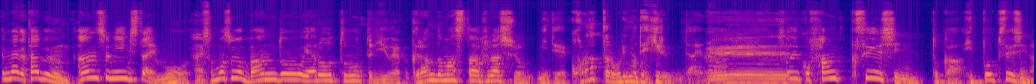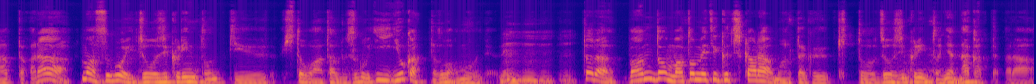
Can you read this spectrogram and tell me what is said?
でもなんか多分、アンソニー自体も、はいそもそもバンドをやろうと思った理由がやっぱグランドマスターフラッシュを見て、これだったら俺もできるみたいな。へそういうこうファンク精神とかヒップホップ精神があったから、まあすごいジョージ・クリントンっていう人は多分すごいいい良かったとは思うんだよね。うんうんうんうん。ただ、バンドをまとめていく力は全くきっとジョージ・クリントンにはなかったから。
